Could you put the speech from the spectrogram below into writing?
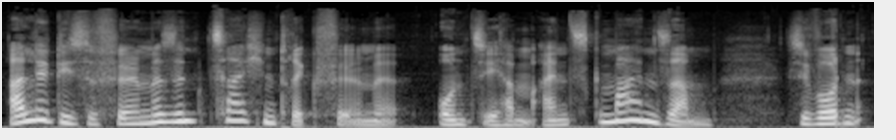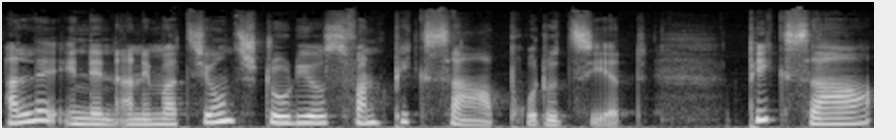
alle diese Filme sind Zeichentrickfilme und sie haben eins gemeinsam. Sie wurden alle in den Animationsstudios von Pixar produziert. Pixar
